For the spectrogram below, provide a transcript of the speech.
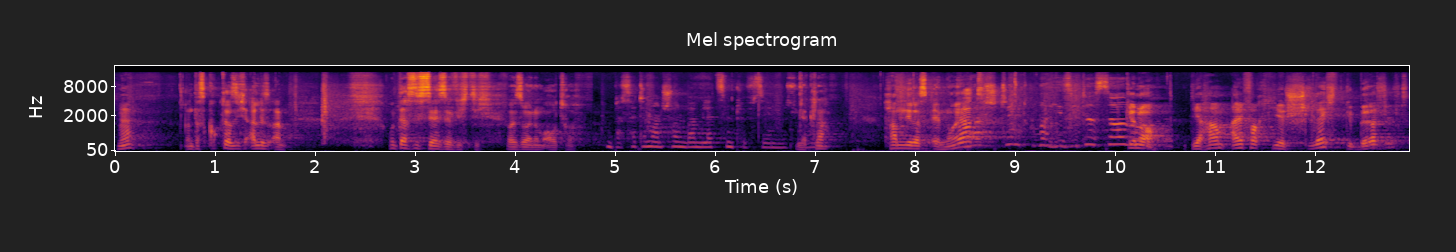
Ne? Und das guckt er sich alles an. Und das ist sehr, sehr wichtig bei so einem Auto. Und das hätte man schon beim letzten TÜV sehen müssen. Ja oder? klar. Haben die das erneuert? Ja, stimmt. Guck mal, hier sieht das sauber. Genau. Die haben einfach hier schlecht gebörtelt.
